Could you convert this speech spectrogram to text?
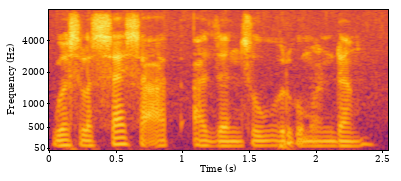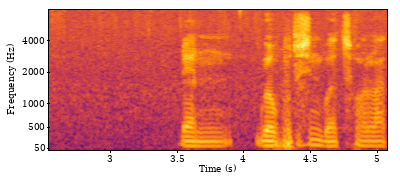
Gua selesai saat azan subuh berkumandang. Dan gua putusin buat sholat.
